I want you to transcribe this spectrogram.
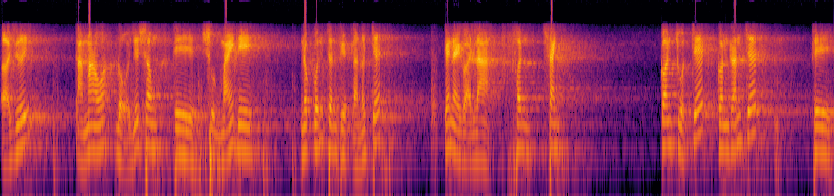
Ở dưới Cà Mau á, đổ dưới sông thì xuồng máy đi nó quấn chân vịt là nó chết. Cái này gọi là phân xanh. Con chuột chết con rắn chết thì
